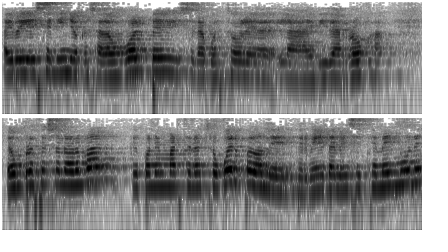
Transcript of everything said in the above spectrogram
Ahí veis ese niño que se ha dado un golpe y se le ha puesto la herida roja. Es un proceso normal que pone en marcha nuestro cuerpo, donde interviene también el sistema inmune,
